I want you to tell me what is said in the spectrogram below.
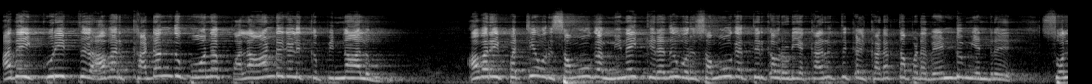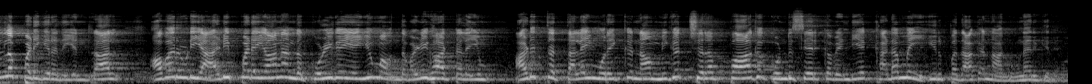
அதை குறித்து அவர் கடந்து போன பல ஆண்டுகளுக்கு பின்னாலும் அவரை பற்றி ஒரு சமூகம் நினைக்கிறது ஒரு சமூகத்திற்கு அவருடைய கருத்துக்கள் கடத்தப்பட வேண்டும் என்று சொல்லப்படுகிறது என்றால் அவருடைய அடிப்படையான அந்த கொள்கையையும் அந்த வழிகாட்டலையும் அடுத்த தலைமுறைக்கு நாம் மிகச் சிறப்பாக கொண்டு சேர்க்க வேண்டிய கடமை இருப்பதாக நான் உணர்கிறேன்.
